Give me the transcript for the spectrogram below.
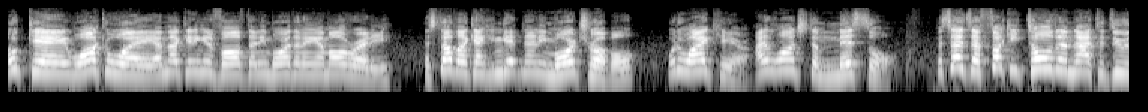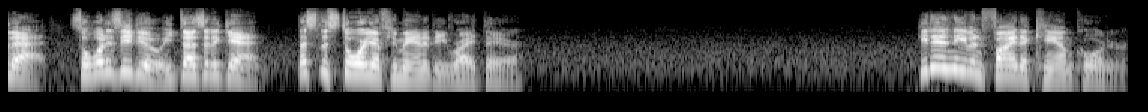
Okay, walk away. I'm not getting involved any more than I am already. It's not like I can get in any more trouble. What do I care? I launched a missile. Besides, I fucking told him not to do that. So what does he do? He does it again. That's the story of humanity right there. He didn't even find a camcorder.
